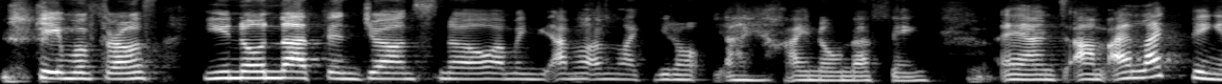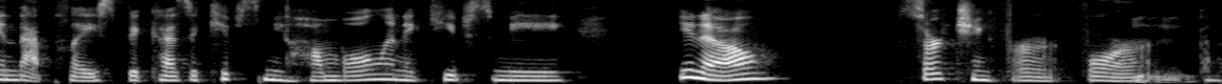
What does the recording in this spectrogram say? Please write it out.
Game of Thrones, you know nothing, Jon Snow. I mean, I'm, I'm like, you don't, I, I know nothing, yeah. and um, I like being in that place because it keeps me humble and it keeps me, you know, searching for for mm-hmm. a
